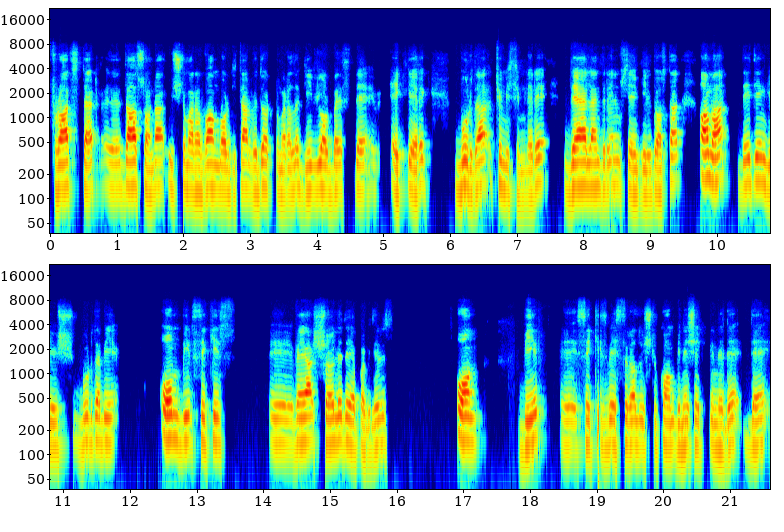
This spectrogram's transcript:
Fraudster, e, daha sonra 3 numara One More ve 4 numaralı Give Your Best de ekleyerek burada tüm isimleri değerlendirelim sevgili dostlar. Ama dediğim gibi burada bir 11-8 e, veya şöyle de yapabiliriz. 10 1 8 5 sıralı üçlü kombine şeklinde de, de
